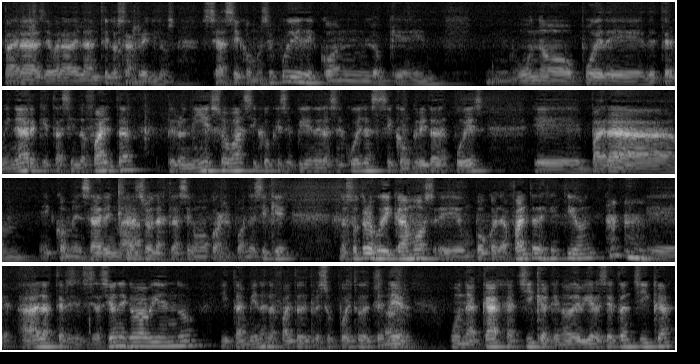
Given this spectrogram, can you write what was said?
para llevar adelante los arreglos. Se hace como se puede, con lo que uno puede determinar que está haciendo falta, pero ni eso básico que se pide en las escuelas se concreta después eh, para eh, comenzar en marzo Claro. las clases como corresponde. Así que nosotros adjudicamos eh, un poco la falta de gestión eh, a las tercerizaciones que va habiendo y también a la falta de presupuesto de tener una caja chica que no debiera ser tan chica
